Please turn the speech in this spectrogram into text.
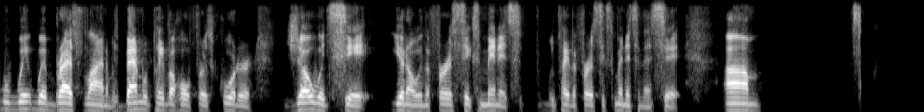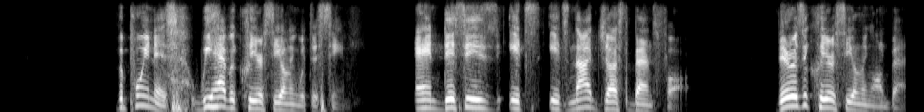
with, with Brett's lineups. Ben would play the whole first quarter. Joe would sit, you know, in the first six minutes we play the first six minutes and then sit. Um, the point is, we have a clear ceiling with this team, and this is it's it's not just Ben's fault. There is a clear ceiling on Ben.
